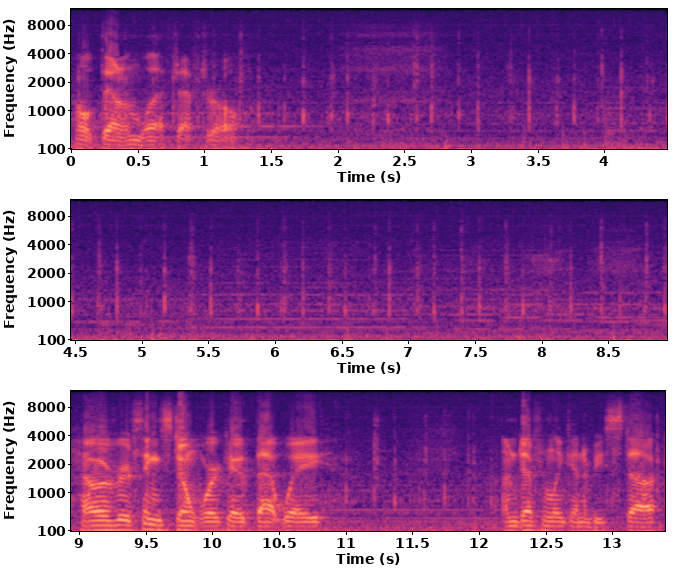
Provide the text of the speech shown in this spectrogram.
Hold down and left after all. However, if things don't work out that way, I'm definitely going to be stuck.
